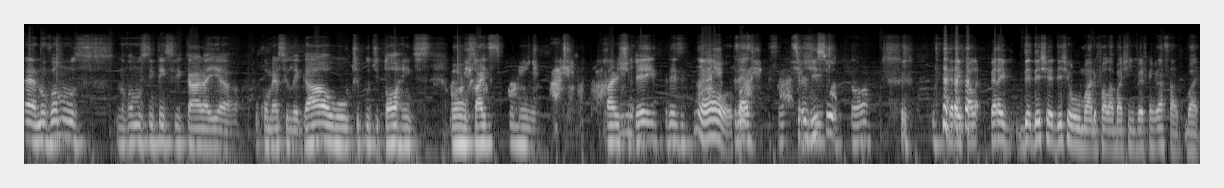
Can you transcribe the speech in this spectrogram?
É, não vamos, não vamos intensificar aí a, o comércio ilegal ou o tipo de torrents ou sites como Bay 13. Não, 13, serviço. peraí, fala, peraí, de, deixa, deixa o Mário falar baixinho que vai ficar engraçado. Vai.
